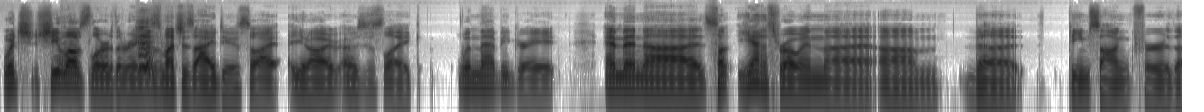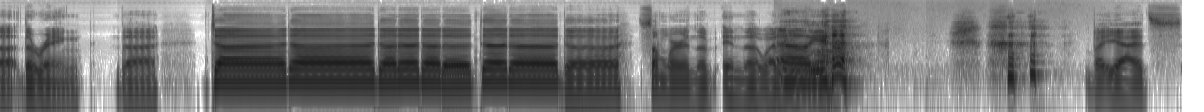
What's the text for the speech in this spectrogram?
which she loves Lord of the Rings as much as I do. So I, you know, I, I was just like, wouldn't that be great? And then uh, some you got to throw in the um the theme song for the the Ring, the da da da da da da da da da somewhere in the in the wedding oh as well. yeah. But yeah, it's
